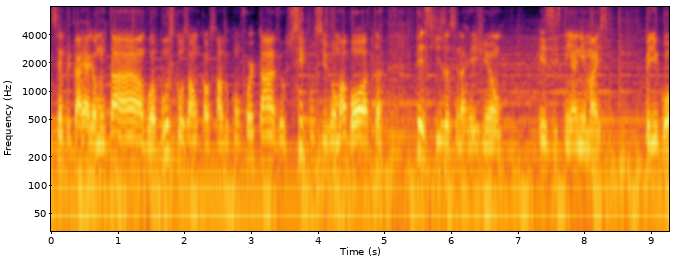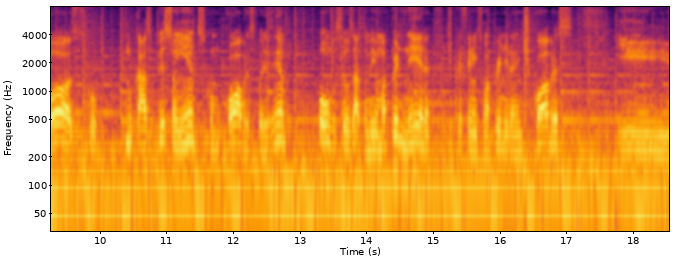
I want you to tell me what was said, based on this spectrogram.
Sempre carrega muita água, busca usar um calçado confortável, se possível, uma bota. Pesquisa se na região existem animais perigosos, no caso peçonhentos, como cobras, por exemplo. Bom você usar também uma perneira, de preferência uma perneira anti-cobras. E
